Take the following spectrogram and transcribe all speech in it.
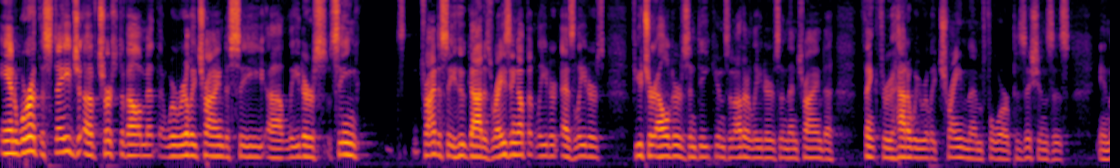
And we're at the stage of church development that we're really trying to see uh, leaders, seeing, trying to see who God is raising up at leader, as leaders, future elders and deacons and other leaders, and then trying to think through how do we really train them for positions as in,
